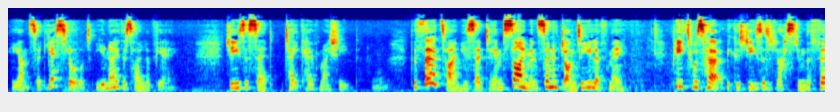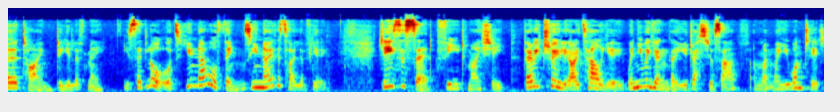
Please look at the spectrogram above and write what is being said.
He answered, Yes, Lord, you know that I love you. Jesus said, Take care of my sheep. The third time he said to him, Simon, son of John, do you love me? Peter was hurt because Jesus had asked him the third time, Do you love me? He said, Lord, you know all things, you know that I love you. Jesus said, Feed my sheep. Very truly, I tell you, when you were younger, you dressed yourself and went where you wanted.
